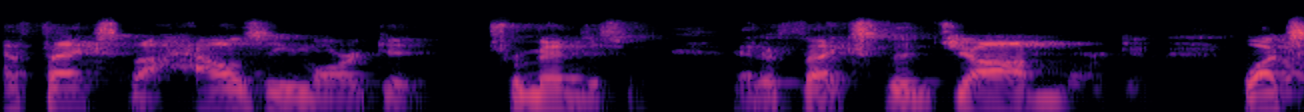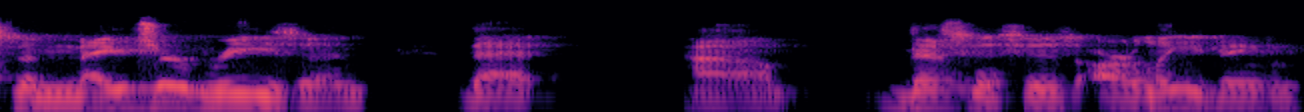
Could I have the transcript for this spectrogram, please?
affects the housing market tremendously. It affects the job market. What's the major reason that um, businesses are leaving,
